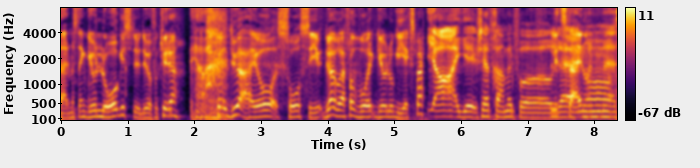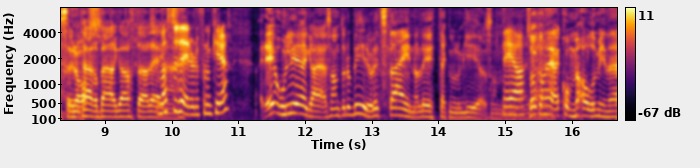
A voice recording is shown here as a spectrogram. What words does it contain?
nærmest en geolog i studio for Kyrre. Du er jo så å si Du er i hvert fall vår geologiekspert. Ja, jeg er ikke helt fremmed for Litt stein og noen sedimentære ras. bergarter. Hva studerer du for noe, Kyrre? Det er jo oljegreier, sant? og da blir det jo litt stein og litt teknologi og sånn. Ja. Så kan jeg komme med alle mine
